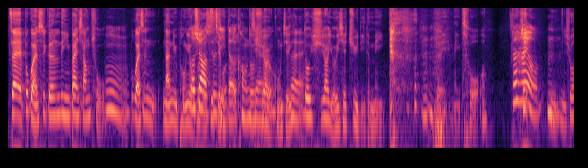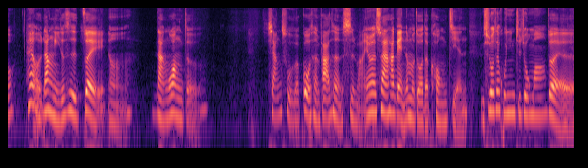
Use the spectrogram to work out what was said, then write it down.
在不管是跟另一半相处，嗯，不管是男女朋友都需要或者是自己的空间，都需要有空对间，都需要有一些距离的美感。嗯，对，没错。但还有嗯，嗯，你说还有让你就是最嗯、呃难忘的相处的过程发生的事嘛？因为虽然他给你那么多的空间，你是说在婚姻之中吗？对，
